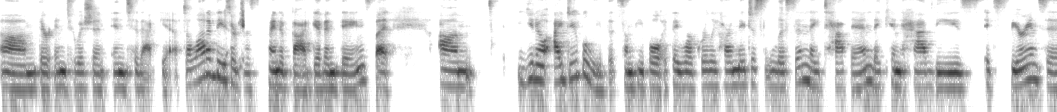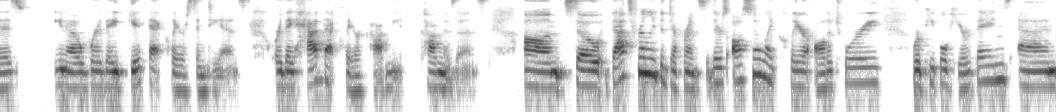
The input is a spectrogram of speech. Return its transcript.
um, their intuition into that gift. A lot of these are just kind of God given things, but um, you know, I do believe that some people, if they work really hard and they just listen, they tap in, they can have these experiences you know, where they get that clairsentience or they have that clear cognizance. Um, so that's really the difference. There's also like clear auditory where people hear things and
